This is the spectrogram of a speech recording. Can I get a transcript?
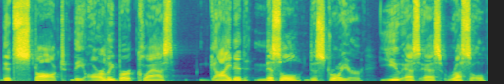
that stalked the Arleigh Burke class guided missile destroyer USS Russell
